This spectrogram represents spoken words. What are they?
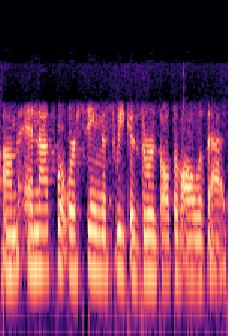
Um, and that's what we're seeing this week as the result of all of that.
